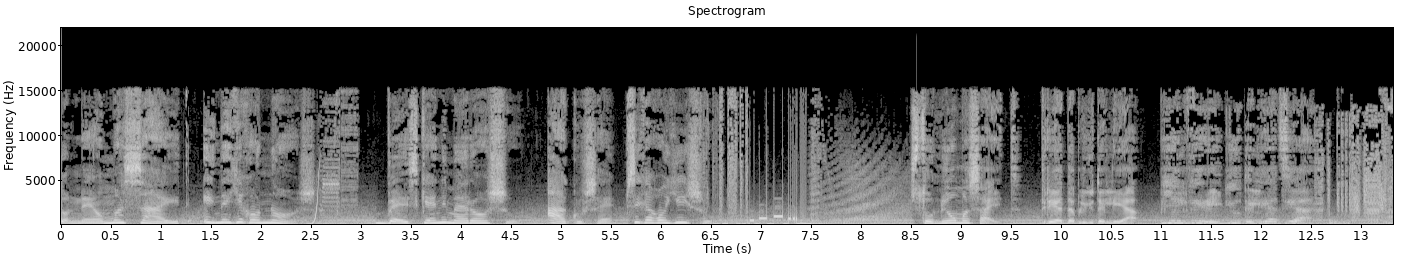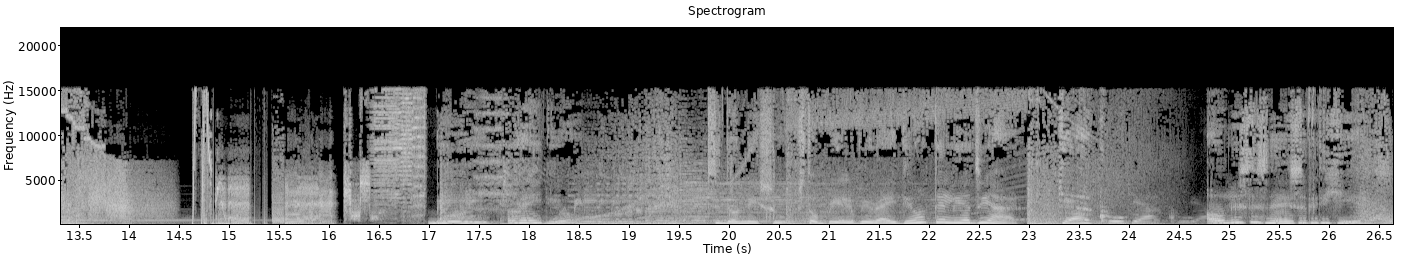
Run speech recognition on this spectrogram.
Το νέο μας site είναι γεγονός. Μπες και ενημερώσου. Άκουσε ψυχαγωγήσου. Στο νέο μας site www.blvradio.gr Believe Radio. Συντονίσου στο blvradio.gr και άκου όλες τις νέες επιτυχίες.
